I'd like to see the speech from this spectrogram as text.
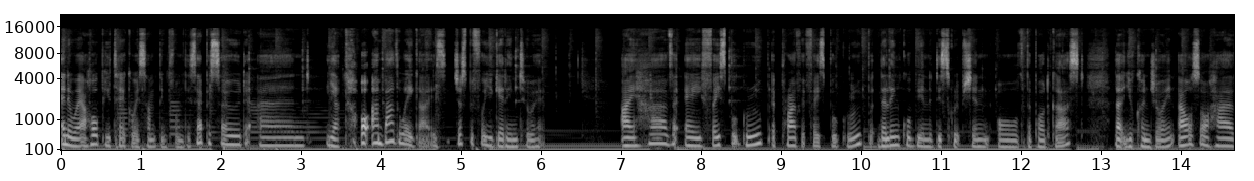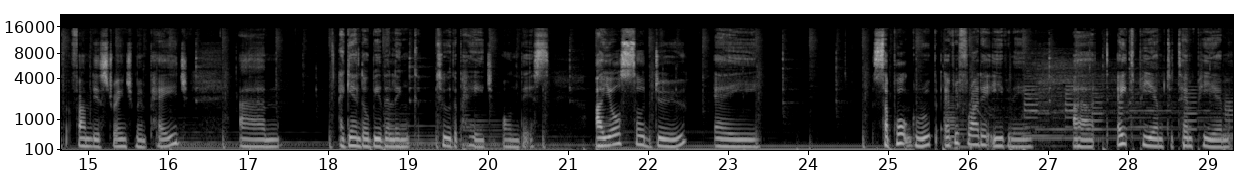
Anyway, I hope you take away something from this episode. And yeah. Oh, and by the way, guys, just before you get into it, I have a Facebook group, a private Facebook group. The link will be in the description of the podcast that you can join. I also have family estrangement page. Um, again, there'll be the link to the page on this. I also do a support group every Friday evening at 8 p.m. to 10 p.m.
